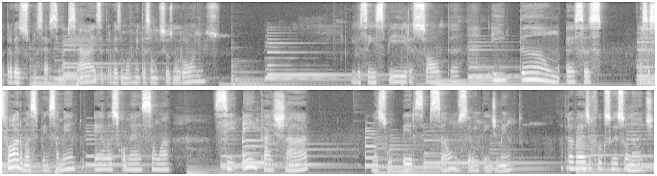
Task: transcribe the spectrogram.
através dos processos sinapciais, através da movimentação dos seus neurônios. E você inspira, solta, e então essas essas formas pensamento, elas começam a se encaixar na sua percepção, no seu entendimento através do fluxo ressonante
